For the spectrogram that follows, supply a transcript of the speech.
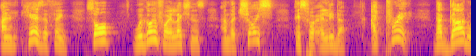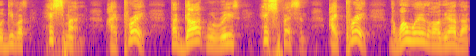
And here's the thing. So we're going for elections and the choice is for a leader. I pray that God will give us his man. I pray that God will raise his person. I pray that one way or the other,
